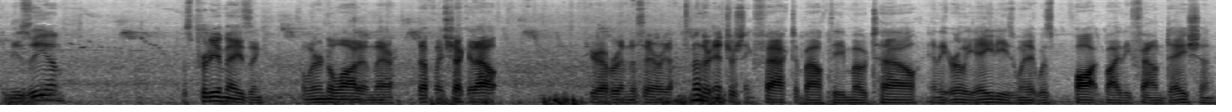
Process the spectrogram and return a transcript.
The museum was pretty amazing. I learned a lot in there. Definitely check it out. if you're ever in this area. Another interesting fact about the motel in the early 80s when it was bought by the foundation,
